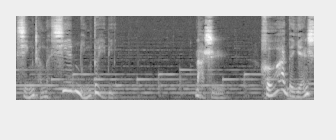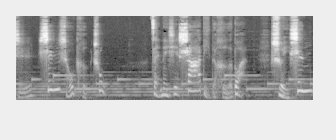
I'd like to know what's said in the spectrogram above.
形成了鲜明对比。那时。河岸的岩石伸手可触，在那些沙底的河段，水深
